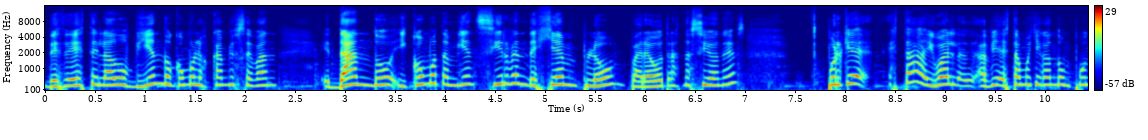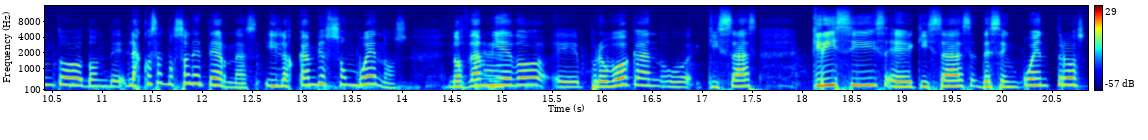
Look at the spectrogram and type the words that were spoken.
desde este lado viendo cómo los cambios se van eh, dando y cómo también sirven de ejemplo para otras naciones. Porque está igual, eh, estamos llegando a un punto donde las cosas no son eternas y los cambios son buenos. Nos dan miedo, eh, provocan quizás crisis, quizás desencuentros,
